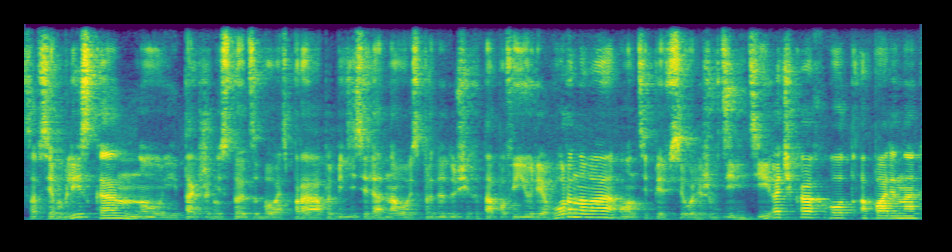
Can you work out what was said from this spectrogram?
совсем близко. Ну и также не стоит забывать про победителя одного из предыдущих этапов Юрия Воронова. Он теперь всего лишь в 9 очках от Апарина.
